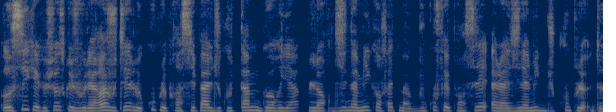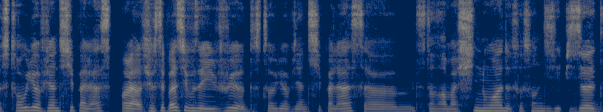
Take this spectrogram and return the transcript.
Aussi quelque chose que je voulais rajouter, le couple principal du coup Tam Goria, leur dynamique en fait m'a beaucoup fait penser à la dynamique du couple de Story of Yanchi Palace. Voilà, je sais pas si vous avez vu euh, The Story of Yanchi Palace, euh, c'est un drama chinois de 70 épisodes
